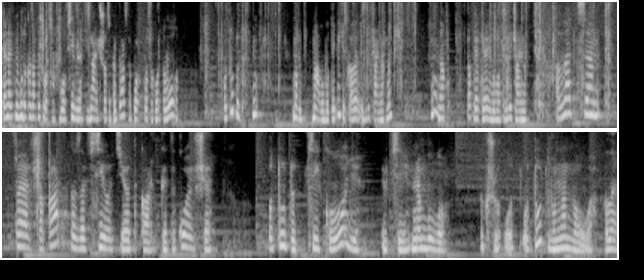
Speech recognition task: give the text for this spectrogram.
Я навіть не буду казати, що це, бо всі вже знають, що це прекрасно, просто гуртового. Отут, тут, ну, мабуть, мало бути епічка, але звичайно. Ну, ну да, так як я і думав, звичайно. Але це перша картка за всі оці от картки. Такої ще отут, от в цій колоді, в цій не було. Так що от, отут вона нова, але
